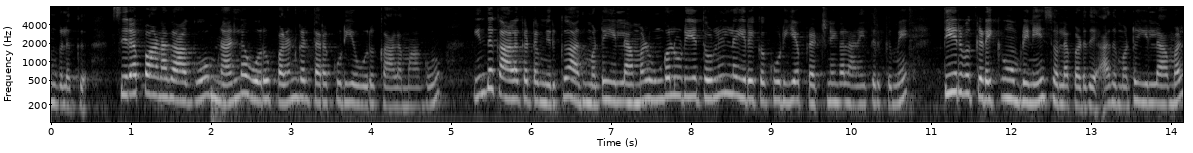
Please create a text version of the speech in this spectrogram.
உங்களுக்கு சிறப்பானதாகவும் நல்ல ஒரு பலன்கள் தரக்கூடிய ஒரு காலமாகவும் இந்த காலகட்டம் இருக்குது அது மட்டும் இல்லாமல் உங்களுடைய தொழிலில் இருக்கக்கூடிய பிரச்சனைகள் அனைத்திற்குமே தீர்வு கிடைக்கும் அப்படின்னே சொல்லப்படுது. அது மட்டும் இல்லாமல்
